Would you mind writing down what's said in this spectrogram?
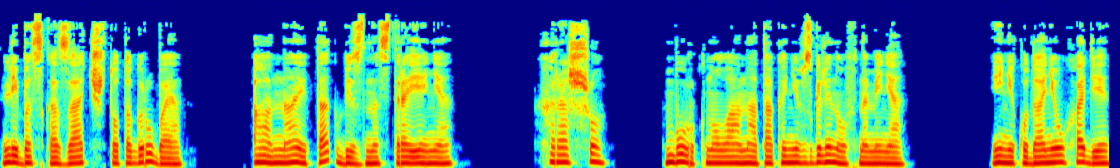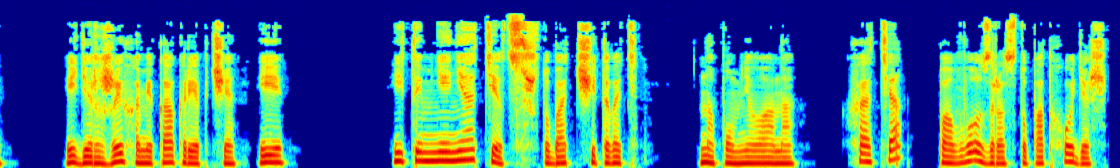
либо сказать что-то грубое. А она и так без настроения. «Хорошо», — буркнула она, так и не взглянув на меня. «И никуда не уходи. И держи хомяка крепче. И...» «И ты мне не отец, чтобы отчитывать», — напомнила она. «Хотя по возрасту подходишь».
